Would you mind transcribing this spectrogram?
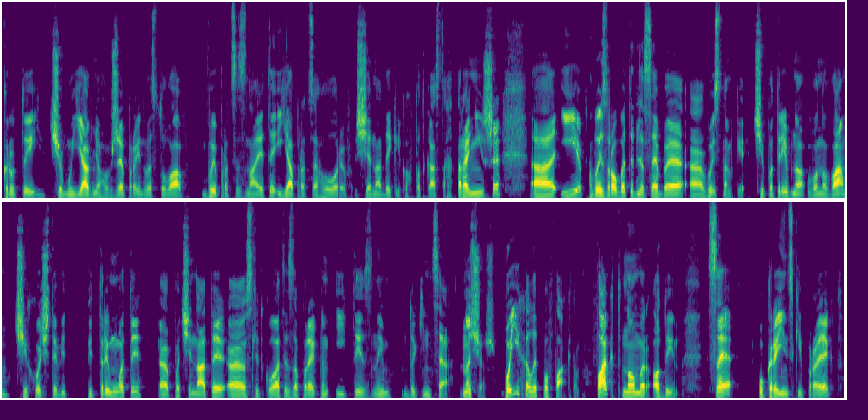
крутий, чому я в нього вже проінвестував. Ви про це знаєте, і я про це говорив ще на декількох подкастах раніше. І ви зробите для себе висновки, чи потрібно воно вам, чи хочете від підтримувати. Починати слідкувати за проектом і йти з ним до кінця. Ну що ж, поїхали по фактам. Факт номер один: це Український проект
